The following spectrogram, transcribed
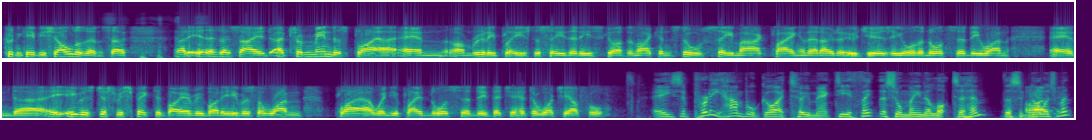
couldn't keep his shoulders in. So, but as I say, a tremendous player, and I'm really pleased to see that he's got, and I can still see Mark playing in that Otahuhu jersey or the North Sydney one. And uh, he, he was just respected by everybody. He was the one player when you played North Sydney that you had to watch out for. He's a pretty humble guy too, Mac. Do you think this will mean a lot to him? This acknowledgement?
